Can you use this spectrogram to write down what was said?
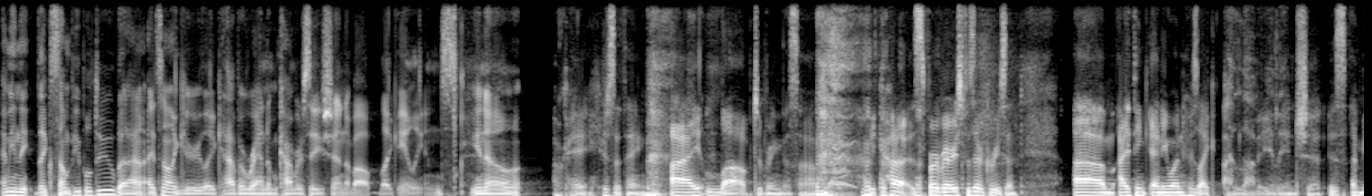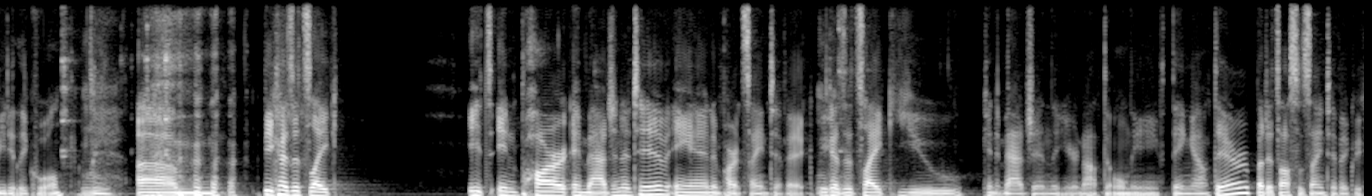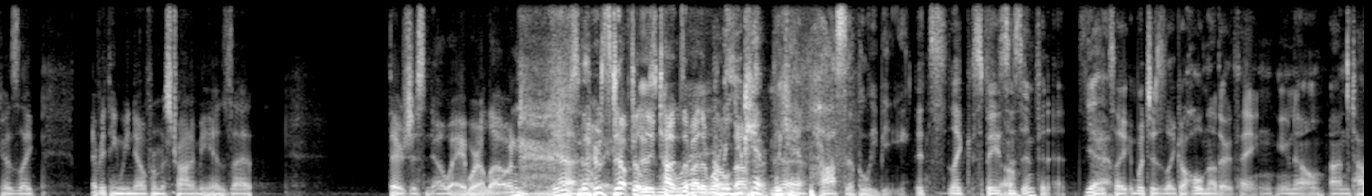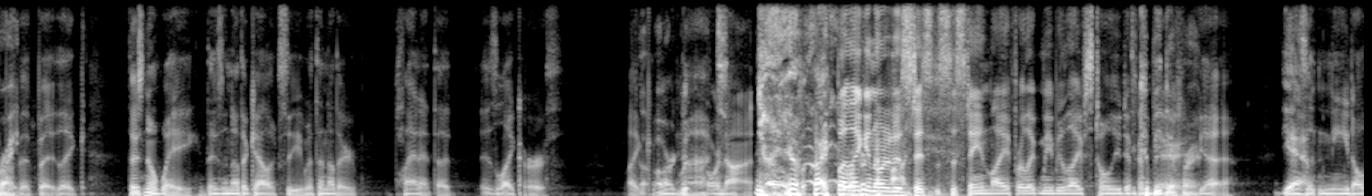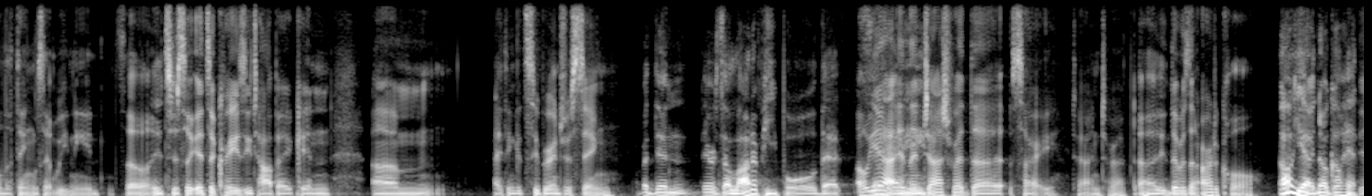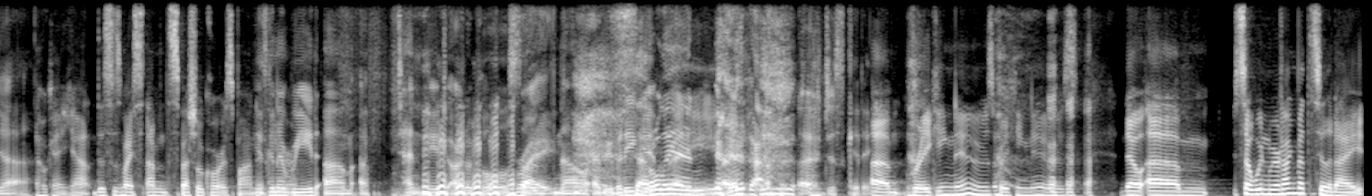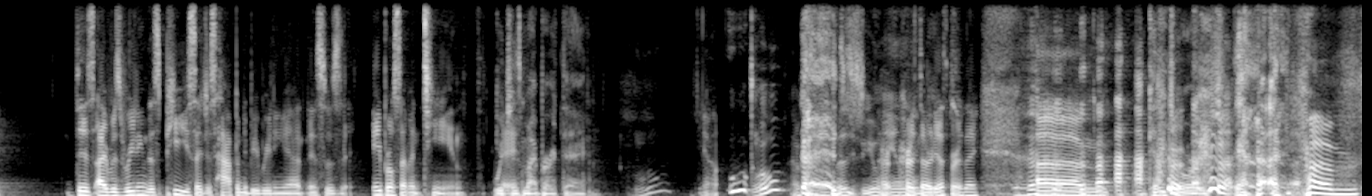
I mean, like some people do, but I, it's not like you like have a random conversation about like aliens, you know? Okay, here's the thing. I love to bring this up because for a very specific reason. Um, I think anyone who's like, I love alien shit is immediately cool. Um, because it's like, it's in part imaginative and in part scientific because it's like you can imagine that you're not the only thing out there, but it's also scientific because like everything we know from astronomy is that there's just no way we're alone. Yeah. there's definitely There's no tons of other I I worlds mean, you can't. there. We can't possibly be. It's like space is infinite. So Yeah. It's like, which is like a whole nother thing, you know, on top Right. of it. But like, there's no way there's another galaxy with another planet that is like Earth. Like, Or not. Or not. but, but, like, in order to sus- sustain life, or like maybe life's totally different. It could be there. different. Yeah. Yeah. Doesn't need all the things that we need. So it's just like, it's a crazy topic. And um, I think it's super interesting. But then there's a lot of people that. Oh, yeah. And then Josh read the, sorry to interrupt. Uh, there was an article. Oh yeah, no, go ahead. Yeah. Okay, yeah. This is my. I'm the special correspondent. He's gonna read um, a ten-page article. So Right. now everybody Settle get in. ready. Uh, just kidding. Um, breaking news! Breaking news! no. Um, so when we were talking about this the other night, this I was reading this piece. I just happened to be reading it. This was April seventeenth, Which is my birthday. Yeah. Ooh, Ooh. okay. this is you, an Her, her bitch. 30th birthday. Um, Okay, George. from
